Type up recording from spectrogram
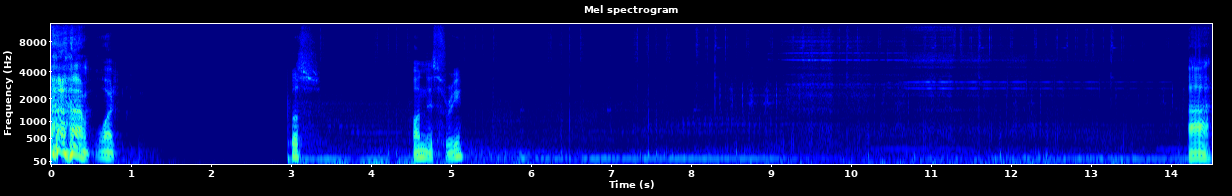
what? Plus one is free. Ah.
